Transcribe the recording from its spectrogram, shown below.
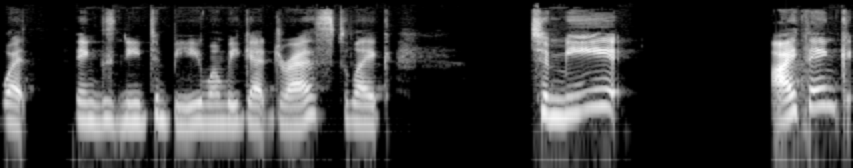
what things need to be when we get dressed. Like to me, I think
